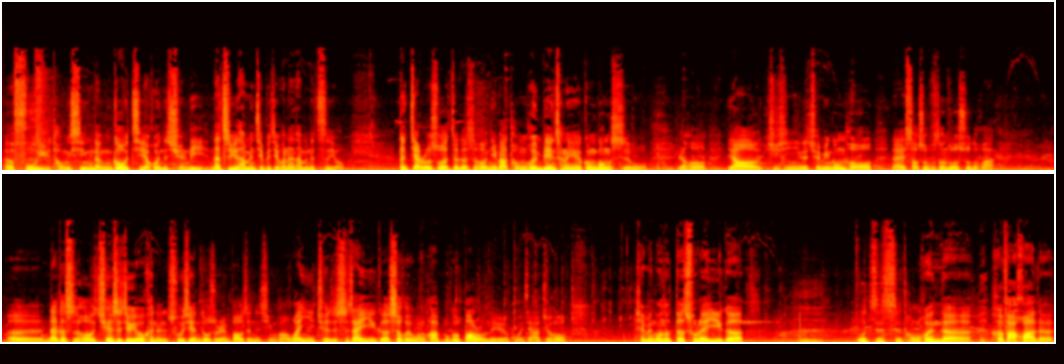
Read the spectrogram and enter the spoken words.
呃赋予同性能够结婚的权利。那至于他们结不结婚，那他们的自由。但假如说这个时候你把同婚变成了一个公共事务，然后要举行一个全民公投来少数服从多数的话，呃，那个时候确实就有可能出现多数人暴政的情况。万一确实是在一个社会文化不够包容的一个国家，最后全民公投得出了一个。不支持同婚的合法化的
